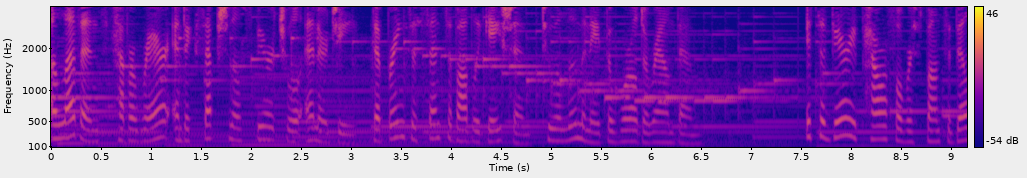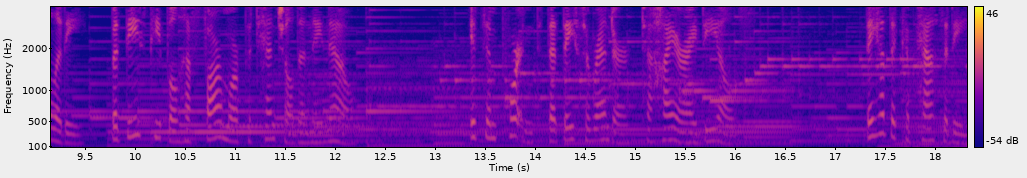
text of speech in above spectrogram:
11s have a rare and exceptional spiritual energy that brings a sense of obligation to illuminate the world around them. It's a very powerful responsibility, but these people have far more potential than they know. It's important that they surrender to higher ideals. They have the capacity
